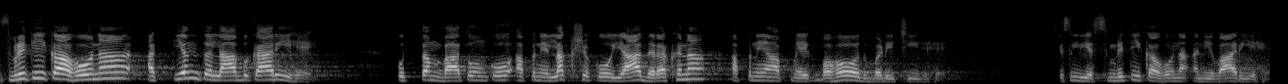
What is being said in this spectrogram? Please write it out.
स्मृति का होना अत्यंत लाभकारी है। उत्तम बातों को, अपने लक्ष्य को याद रखना अपने आप में एक बहुत बड़ी चीज़ है। इसलिए स्मृति का होना अनिवार्य है।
